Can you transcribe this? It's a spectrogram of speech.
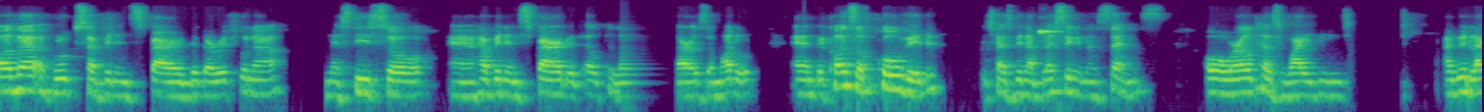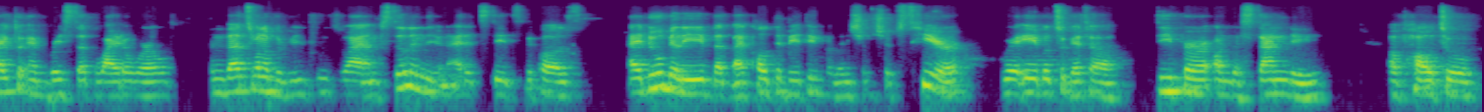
other groups have been inspired. The Garifuna, Mestizo uh, have been inspired with El Pilar as a model. And because of COVID, which has been a blessing in a sense, our world has widened. And we'd like to embrace that wider world. And that's one of the reasons why I'm still in the United States, because I do believe that by cultivating relationships here, we're able to get a deeper understanding of how to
